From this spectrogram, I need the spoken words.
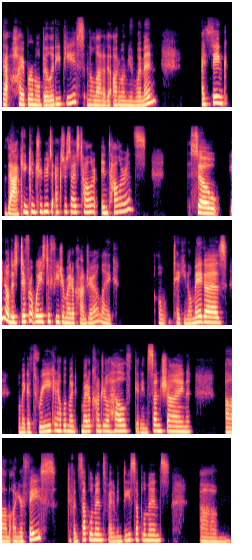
that hypermobility piece in a lot of the autoimmune women I think that can contribute to exercise toler- intolerance. So, you know, there's different ways to feed your mitochondria, like oh, taking omegas. Omega 3 can help with my- mitochondrial health, getting sunshine um, on your face, different supplements, vitamin D supplements, um,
